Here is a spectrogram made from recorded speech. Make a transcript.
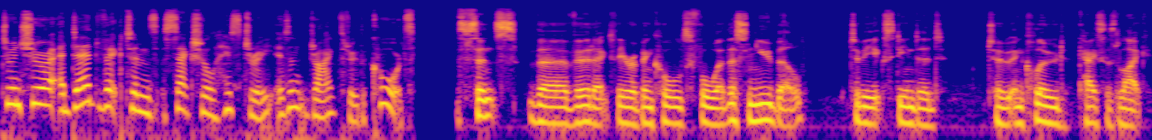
to ensure a dead victim's sexual history isn't dragged through the courts. Since the verdict, there have been calls for this new bill to be extended to include cases like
